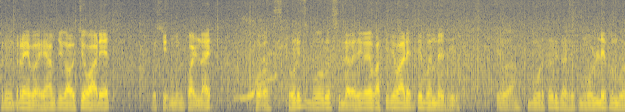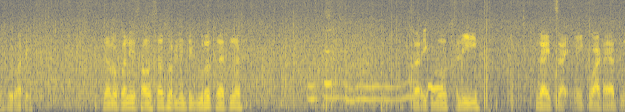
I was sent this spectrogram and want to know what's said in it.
तर मित्र हे बघा हे आमचे गावचे वाडे आहेत. शेणबिन पडला आहे हो, थोडीच गोर शिल्लक आहे बाकीचे वाडे आहेत ते बंद आहेत हे. बघा मोडतडीच आहेत. मोडले पण भरपूर वाटे त्या लोकांनी संसार सोडली ते गुरत नाहीत ना. तर इकडून खाली जायचं आहे. एक वाट आहे आतून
